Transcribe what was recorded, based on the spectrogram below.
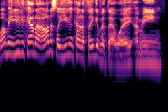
I mean, you can kind of honestly, you can kind of think of it that way. I mean,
